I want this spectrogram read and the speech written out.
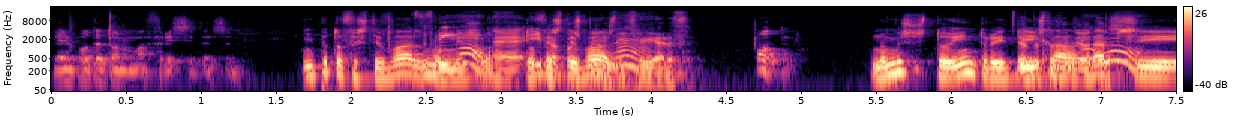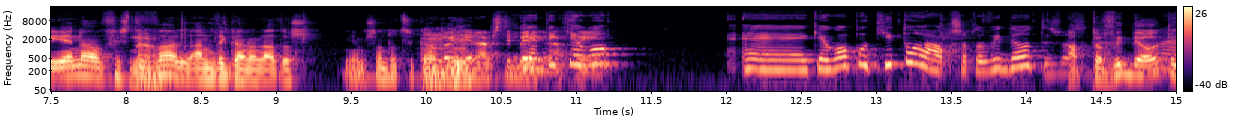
Δεν είπε ποτέ το όνομα Free Citizen. Είπε το φεστιβάλ, Free νομίζω. Earth. Ε, το είπε πως φεστιβάλ. πήγες στο free earth. Πότε; Νομίζω στο intro Το είπε στο είχα βίντεο της. γράψει ένα φεστιβάλ, αν δεν κάνω λάθος. Για να το τσεκάρω. Το έχει γράψει στην Γιατί περιγραφή. κι εγώ, ε, κι εγώ από εκεί το άκουσα, από το βίντεο της. Από το βίντεο τη,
